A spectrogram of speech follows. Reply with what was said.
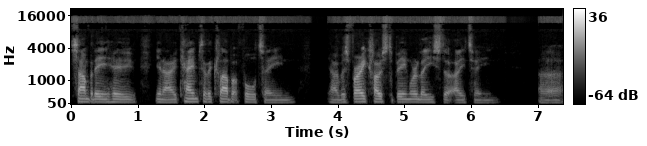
somebody who you know came to the club at fourteen, you know, was very close to being released at eighteen. Uh,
